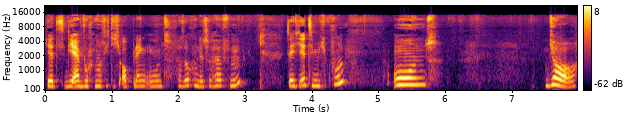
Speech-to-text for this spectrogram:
jetzt die einfach nur richtig ablenken und versuchen dir zu helfen. Das ist eigentlich eh ziemlich cool. Und ja.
